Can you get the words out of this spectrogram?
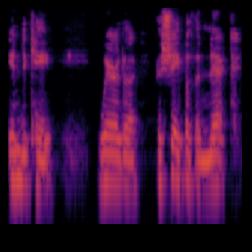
indicate where the, the shape of the neck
